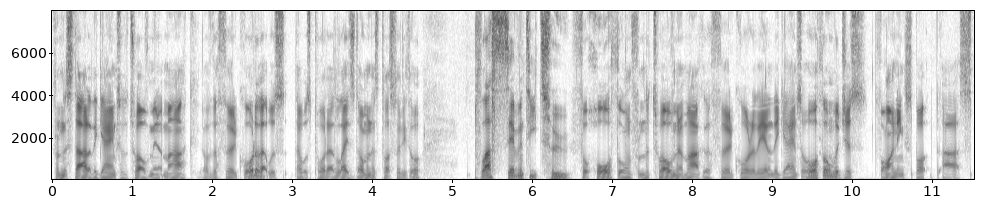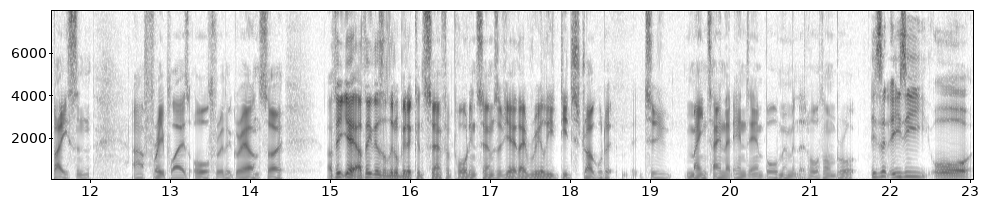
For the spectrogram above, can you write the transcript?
from the start of the game to the 12 minute mark of the third quarter. That was that was Port Adelaide's dominance, plus 34 plus 72 for Hawthorn from the 12 minute mark of the third quarter to the end of the game. So Hawthorn were just finding spot uh, space and uh, free players all through the ground. So I think yeah, I think there's a little bit of concern for Port in terms of yeah, they really did struggle to to maintain that end to end ball movement that Hawthorn brought. Is it easy or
